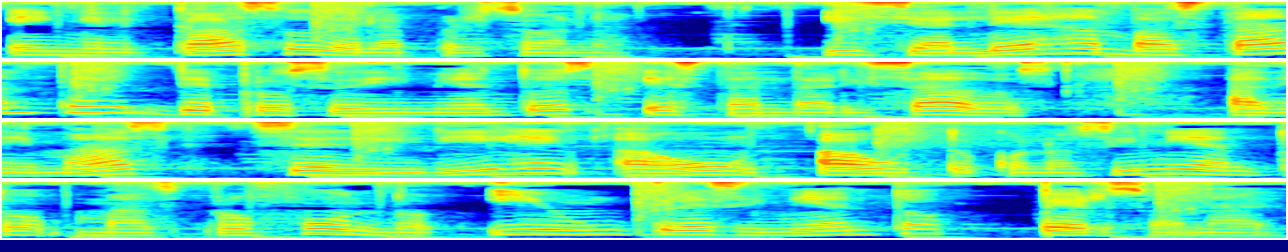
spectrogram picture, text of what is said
en el caso de la persona y se alejan bastante de procedimientos estandarizados. Además, se dirigen a un autoconocimiento más profundo y un crecimiento personal.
